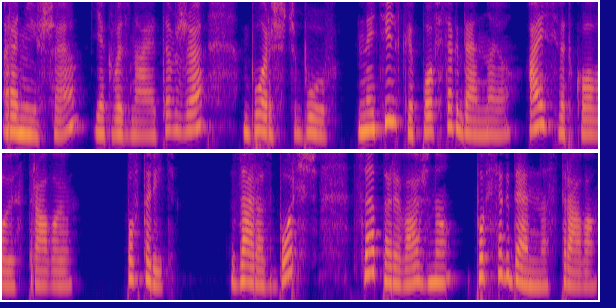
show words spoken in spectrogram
раніше, як ви знаєте вже, борщ був не тільки повсякденною, а й святковою стравою. Повторіть зараз борщ це переважно повсякденна страва.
